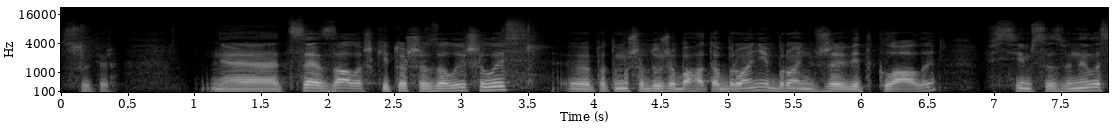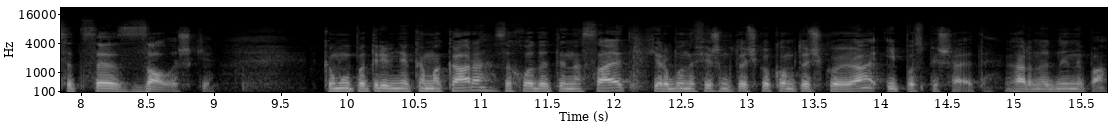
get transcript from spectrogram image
Супер. Е, Це залишки, то, що залишились, тому що дуже багато броні. Бронь вже відклали. Всім все звинилося. Це залишки. Кому потрібні камакара, заходите на сайт herbunafishing.com.ua і поспішайте. Гарної дни, не па.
